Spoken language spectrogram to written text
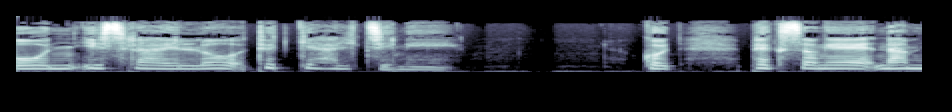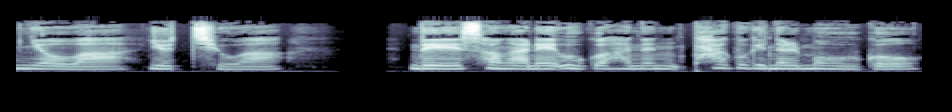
온 이스라엘로 듣게 할지니. 곧 백성의 남녀와 유치와 내 성 안에 우거하는 타국인을 모으고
